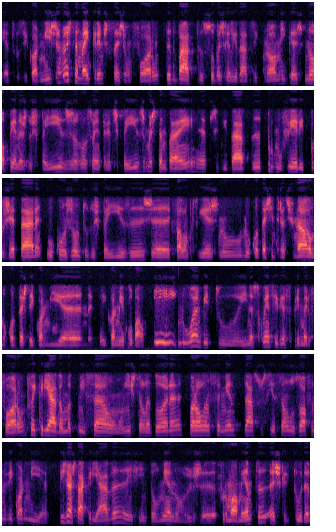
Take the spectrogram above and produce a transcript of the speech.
entre os economistas, mas também queremos que seja um fórum de debate sobre as realidades económicas, não apenas dos países, a relação entre esses países, mas também a possibilidade de promover e de projetar o conjunto dos países uh, que falam português no, no, contexto internacional, no contexto da economia, economia global. E no âmbito e na sequência desse primeiro fórum, foi criada uma comissão instaladora para o lançamento da Associação Lusófona de Economia, que já está criada, enfim, pelo menos uh, formalmente, a escritura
